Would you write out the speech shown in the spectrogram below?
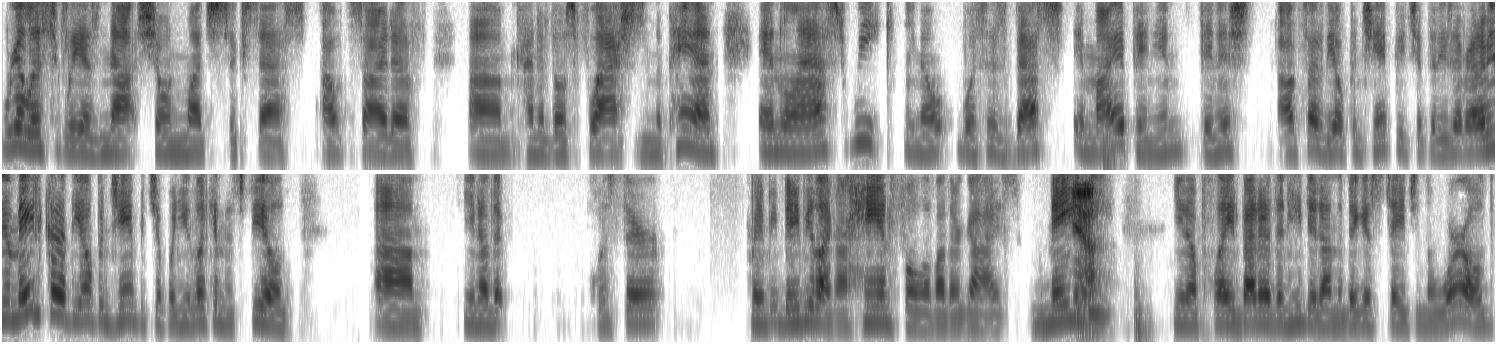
realistically, has not shown much success outside of um, kind of those flashes in the pan. And last week, you know, was his best, in my opinion, finish outside of the Open Championship that he's ever had. I mean, it made cut at the Open Championship when you look in this field. Um, you know, that was there maybe maybe like a handful of other guys maybe Yeah. you know played better than he did on the biggest stage in the world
